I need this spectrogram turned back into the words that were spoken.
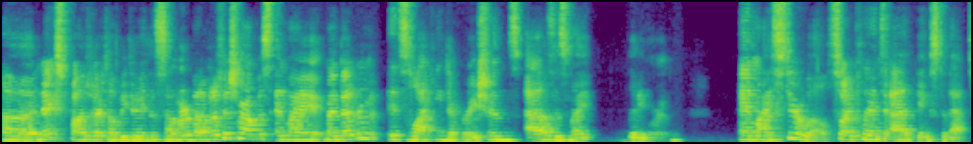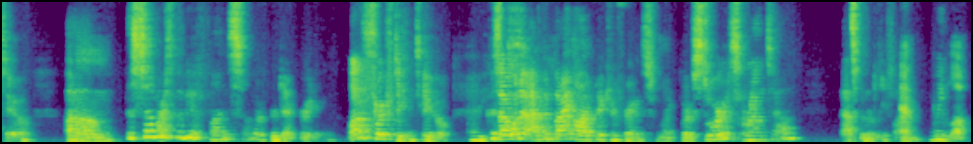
uh, next project I'll be doing this summer. But I'm gonna finish my office, and my my bedroom is lacking decorations, as is my living room and my stairwell. So I plan to add things to that too. Um, this summer is gonna be a fun summer for decorating. A lot of thrifting too, oh, because I want to. I've been buying a lot of picture frames from like thrift stores around town. That's been really fun. And we love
